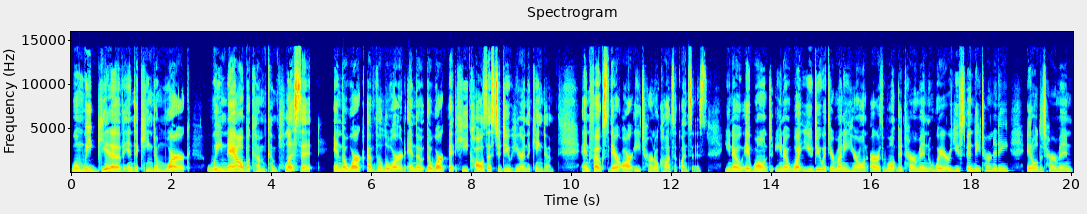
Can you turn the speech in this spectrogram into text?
when we give into kingdom work, we now become complicit in the work of the Lord and the, the work that He calls us to do here in the kingdom. And folks, there are eternal consequences. You know, it won't, you know, what you do with your money here on earth won't determine where you spend eternity. It'll determine,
